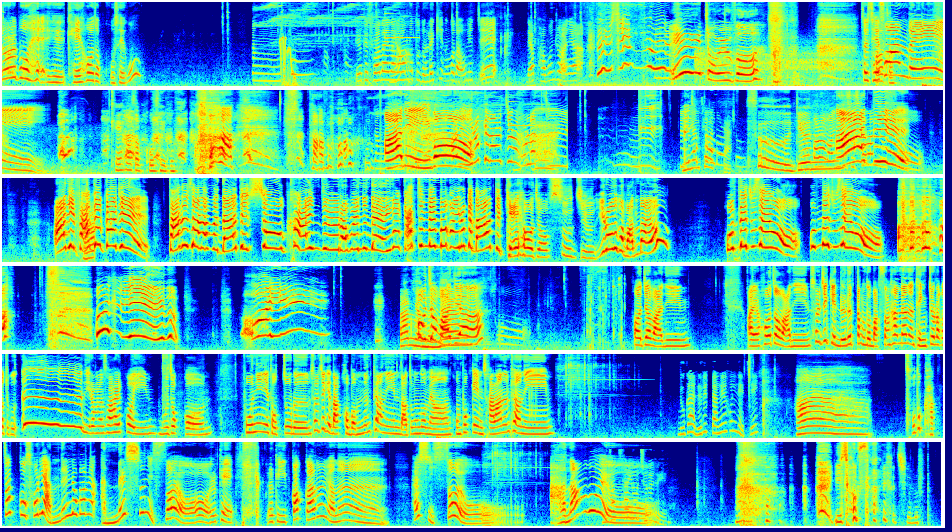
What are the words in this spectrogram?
쫄보 해 개허적 고세고? 이렇게 돌아다니다가 한번 또 놀래키는 거 나오겠지? 내가 바본 줄 아냐? 쫄보. 저 죄송한데 개화잡 고세고. 바보. 아니 이거 할 줄은 몰랐지. 민영 채웠다. 수준. 바람 많이 아니! 어 아니 방금까지 다른 사람은 나한테 so kind라고 했는데 이거 같은 멤버가 이렇게 개허접 수준 이러는 거 맞나요? 혼내주세요! 혼내주세요! 아니 이거 어이 바람이 허접. 아니야. 허접 아님 아니 허접 아님 솔직히 르르땅도 막상 하면은 댕쫄아가지고 으 이러면서 할 거임 무조건 본인이 더 쫄음 솔직히 나 겁 없는 편임 나 정도면 공포게임 잘하는 편임 누가 르르땅을 혼내지? 아 저도 각 잡고 소리 안 내려고 하면 안 낼 순 있어요 이렇게 이렇게 입 꽉 까물면은 할 수 있어요 안한 이적 사요 거예요 주르르. 이적 사유 주르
